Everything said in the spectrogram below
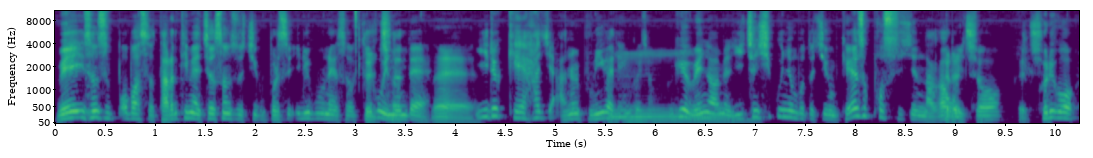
왜 이 선수 뽑아서 다른 팀에 저 선수 지금 벌써 1군에서 뛰고 그렇죠. 있는데 네. 이렇게 하지 않을 분위기가 된 거죠. 음. 그게 왜냐하면 2019년부터 지금 계속 포스트 시즌 나가고 그렇죠. 있죠. 그렇죠. 그리고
